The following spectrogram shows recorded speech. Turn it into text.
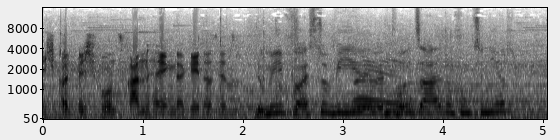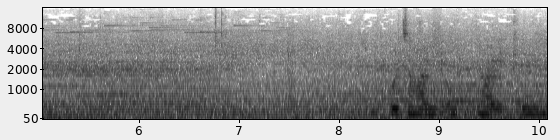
Ich konnte mich vor uns ranhängen, da geht das jetzt. Lumi, weißt du, wie Impulserhaltung funktioniert? Pulse halt nicht unten halt tun.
